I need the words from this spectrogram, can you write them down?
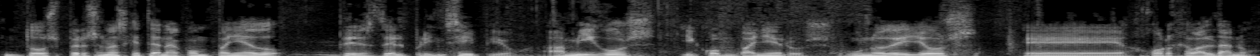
dos personas que te han acompañado desde el principio, amigos y compañeros. Uno de ellos, eh, Jorge Valdano,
